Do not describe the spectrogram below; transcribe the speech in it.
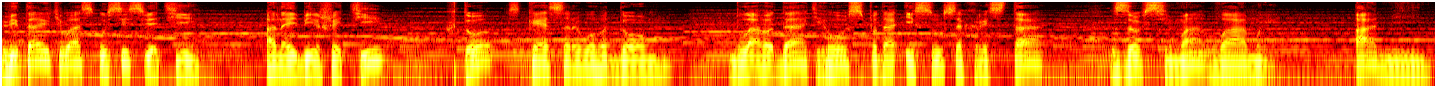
Вітають вас усі святі, а найбільше ті, хто з Кесаревого дому. Благодать Господа Ісуса Христа зо всіма вами. Амінь.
